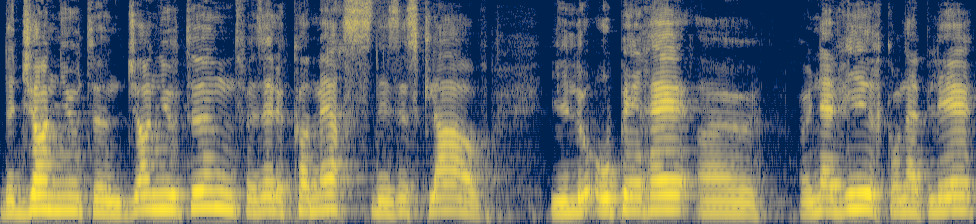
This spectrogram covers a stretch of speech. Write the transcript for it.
de John Newton. John Newton faisait le commerce des esclaves. Il opérait un, navire qu'on appelait,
